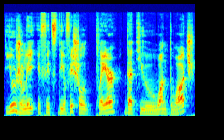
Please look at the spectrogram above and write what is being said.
Usually if it's the official player that you want to watch,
